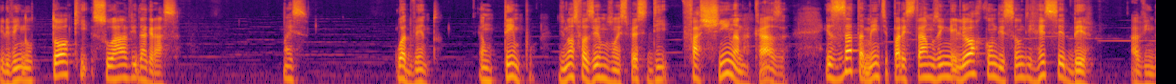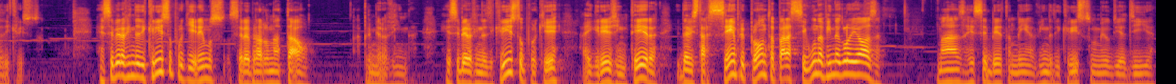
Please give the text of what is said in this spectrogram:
Ele vem no toque suave da graça. Mas o advento é um tempo de nós fazermos uma espécie de faxina na casa, exatamente para estarmos em melhor condição de receber a vinda de Cristo. Receber a vinda de Cristo porque iremos celebrar o Natal, a primeira vinda receber a vinda de Cristo, porque a igreja inteira deve estar sempre pronta para a segunda vinda gloriosa. Mas receber também a vinda de Cristo no meu dia a dia,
